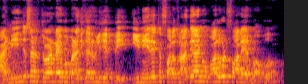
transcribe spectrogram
ఆయన ఏం చేస్తాడు చూడండి అయిపోయిన అధికారులు చెప్పి ఈయన ఏదైతే ఫాలో అవుతున్నా అదే ఆయన వాళ్ళు కూడా ఫాలో అయ్యారు బాబు.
